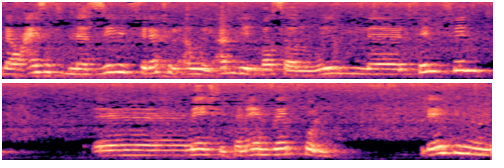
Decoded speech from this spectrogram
لو عايزة تنزلي الفراخ الأول قبل البصل والفلفل آه ماشي تمام زي الفل. لكن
